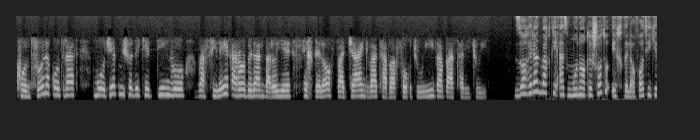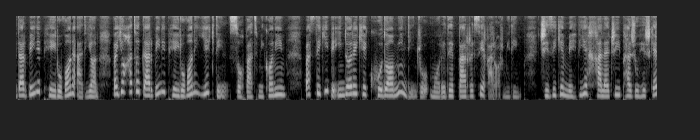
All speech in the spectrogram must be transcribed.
کنترل قدرت موجب می شده که دین رو وسیله قرار بدن برای اختلاف و جنگ و توفق جویی و برتری جویی ظاهرا وقتی از مناقشات و اختلافاتی که در بین پیروان ادیان و یا حتی در بین پیروان یک دین صحبت می کنیم بستگی به این داره که کدامین دین رو مورد بررسی قرار میدیم. چیزی که مهدی خلجی پژوهشگر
